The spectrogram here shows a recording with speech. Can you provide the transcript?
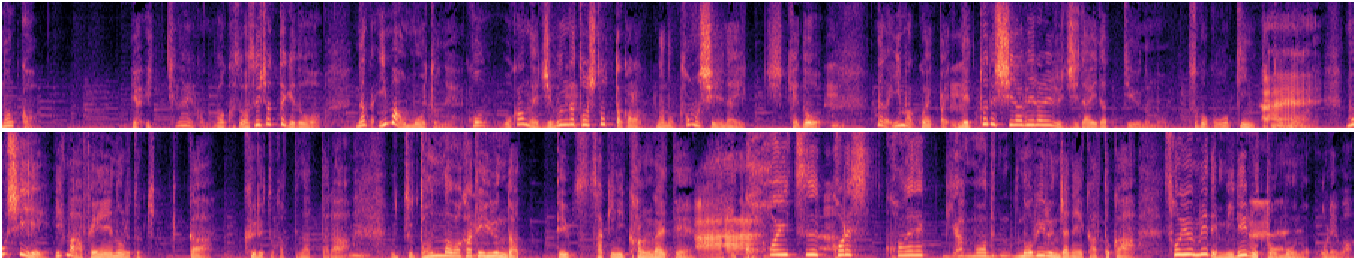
な？なんかいや、言ってないかな。忘れちゃったけど、なんか今思うとね、こんわかんない。自分が年取ったからなのかもしれないけど、なんか今こうやっぱりネットで調べられる時代だっていうのもすごく大きいんだと思うので、もし今フェーノルトが来るとかってなったらう、んどどんな若手いるんだって先に考えて、あこいつ、これ、これで、いや、もう伸びるんじゃねえかとか、そういう目で見れると思うの、俺は。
